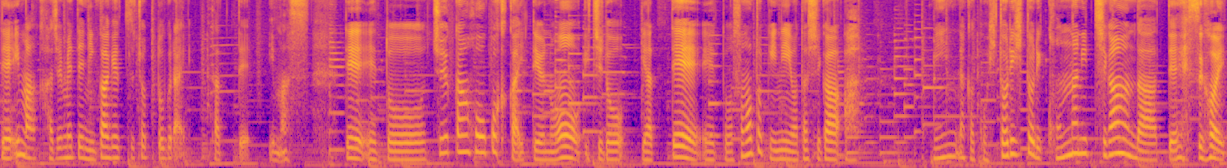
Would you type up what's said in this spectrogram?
で今始めて2ヶ月ちょっとぐらい経っています。で、えっ、ー、と中間報告会っていうのを一度やって、え、ー、とその時に私があみんなかこう一人一人こんなに違うんだって すごい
